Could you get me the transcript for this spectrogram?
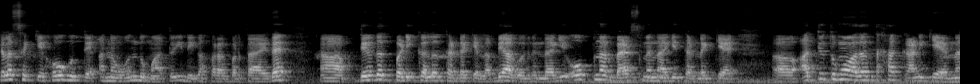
ಕೆಲಸಕ್ಕೆ ಹೋಗುತ್ತೆ ಅನ್ನೋ ಒಂದು ಮಾತು ಇದೀಗ ಹೊರಗೆ ಬರ್ತಾ ಇದೆ. ದೇವದತ್ ಪಡಿಕಲ್ ತಂಡಕ್ಕೆ ಲಭ್ಯ ಆಗೋದ್ರಿಂದಾಗಿ ಓಪನರ್ ಬ್ಯಾಟ್ಸ್ಮನ್ ಆಗಿ ತಂಡಕ್ಕೆ ಅತ್ಯುತ್ತಮವಾದಂತಹ ಕಾಣಿಕೆಯನ್ನ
